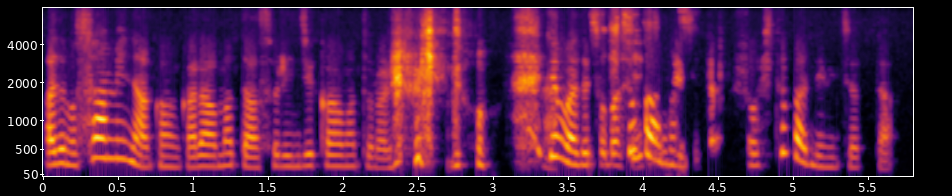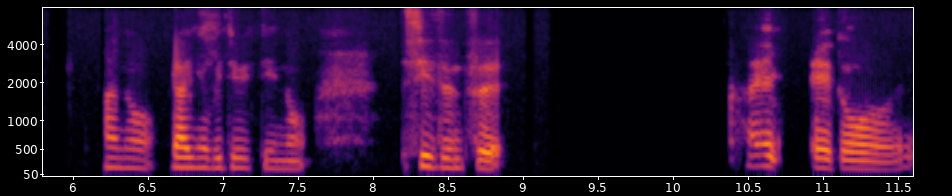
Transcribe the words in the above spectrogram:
あ、でも3見なあかんから、またそれに時間は取られるけど、でも私、一晩で見た。そう、一晩で見ちゃった。あの、LINE of Duty のシーズン2。はい。えっ、ー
